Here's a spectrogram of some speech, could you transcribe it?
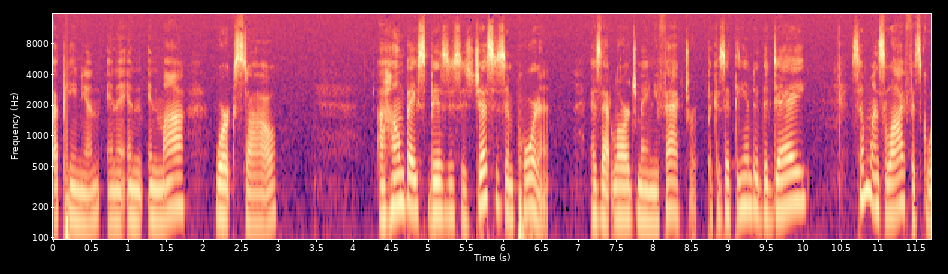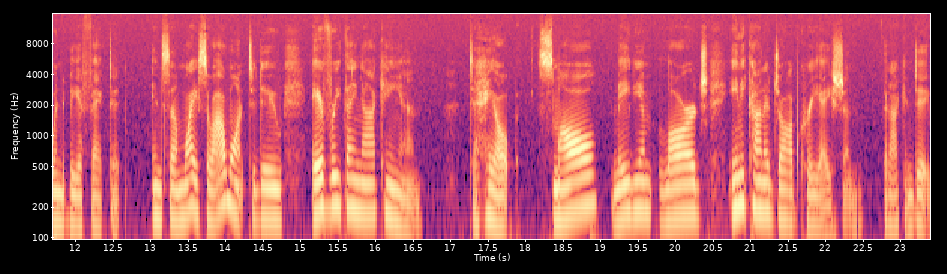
opinion, and in, in my work style, a home based business is just as important as that large manufacturer because at the end of the day, someone's life is going to be affected in some way. So I want to do everything I can to help small, medium, large, any kind of job creation that I can do.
